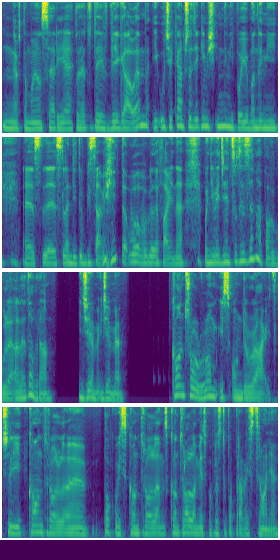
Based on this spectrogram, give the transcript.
mm, w tę moją serię, to ja tutaj wbiegałem i uciekałem przed jakimiś innymi pojebanymi e, e, Slendy Tubisami. To było w ogóle fajne, bo nie wiedziałem co to jest za mapa w ogóle, ale dobra. Idziemy, idziemy. Control room is on the right, czyli kontrol, e, pokój z kontrolem, z kontrolą jest po prostu po prawej stronie.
